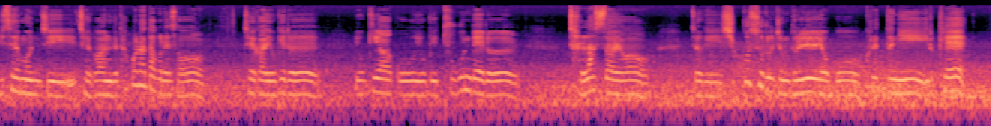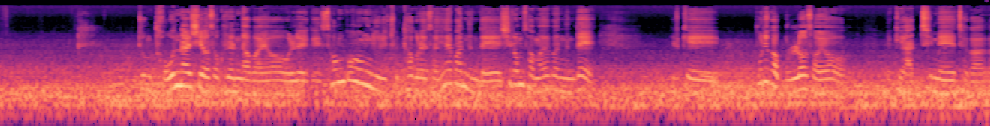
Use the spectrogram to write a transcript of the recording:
미세먼지 제거하는 게 탁월하다 그래서 제가 여기를 여기하고 여기 두 군데를 잘랐어요. 저기 식구수를 좀 늘리려고 그랬더니 이렇게 좀 더운 날씨여서 그랬나 봐요. 원래 이게 성공률이 좋다 그래서 해봤는데 실험 삼아 해봤는데 이렇게 뿌리가 물러서요. 이렇게 아침에 제가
